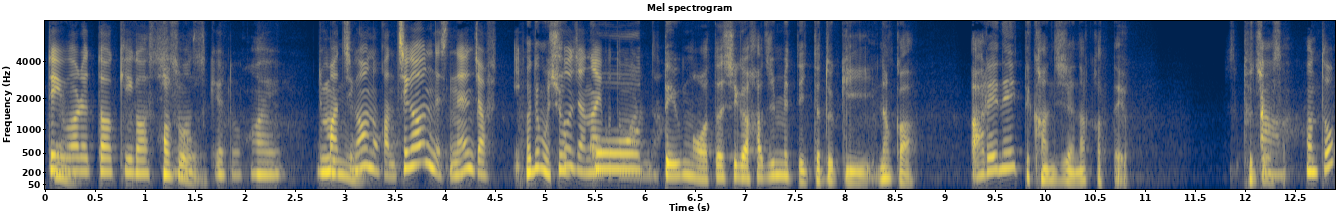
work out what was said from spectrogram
て言われた気がしますけど、はい。でまあ違うのかな？違うんですね。じゃああでも出そうじゃないこともあるんだ。向って今私が初めて行った時なんかあれねって感じじゃなかったよ。都庁さあ本当？ん。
